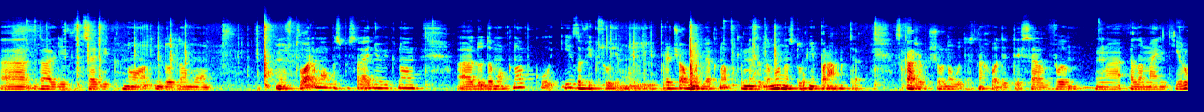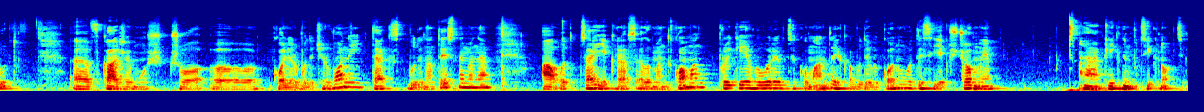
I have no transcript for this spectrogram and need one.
Е, Далі в це вікно додамо, ну, створимо безпосередньо вікно, е, додамо кнопку і зафіксуємо її. Причому для кнопки ми задамо наступні параметри. Скажемо, що воно буде знаходитися в е, елементі root. Е, Вкажемо, що е, колір буде червоний, текст буде натисни мене. А от це якраз елемент команд, про який я говорив, це команда, яка буде виконуватися, якщо ми е, клікнемо по цій кнопці.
